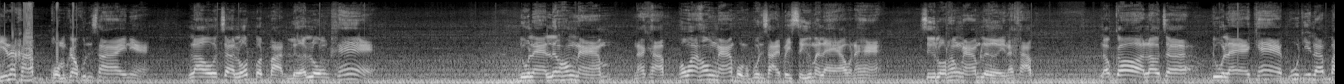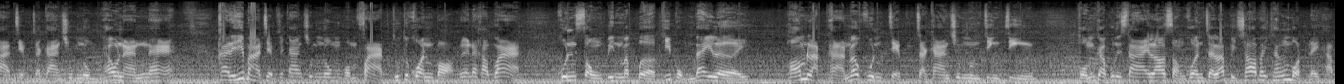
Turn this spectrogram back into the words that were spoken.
นี้นะครับ ผมกับคุณทรายเนี่ย เราจะลดบทบาทเหลือลงแค่ ดูแลเรื่องห้องน้ำนะครับ เพราะว่าห้องน้ำผมกับคุณทรายไปซื้อมาแล้วนะฮะซื้อรถห้องน้ำเลยนะครับ แล้วก็เราจะดูแลแค่ผู้ที่รับบาดเจ็บจากการชุมนุมเท่านั้นนะฮะใครที่บาดเจ็บจากการชุมนุมผมฝากทุกๆคนบอกด้วยนะครับว่า คุณส่งบินมาเบิกที่ผมได้เลย พร้อมหลักฐานว่าคุณเจ็บจากการชุมนุมจริง ๆ ผมกับคุณทรายเราสองคนจะรับผิดชอบให้ทั้งหมดเลยครับ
